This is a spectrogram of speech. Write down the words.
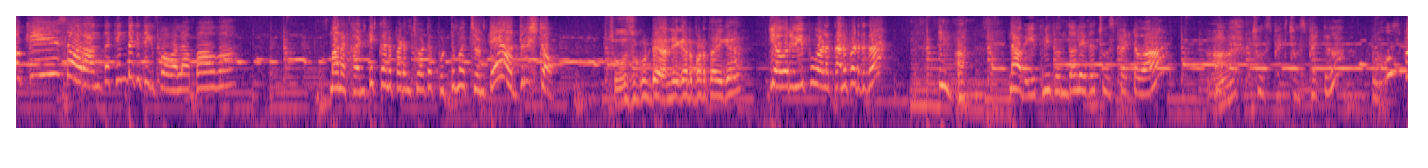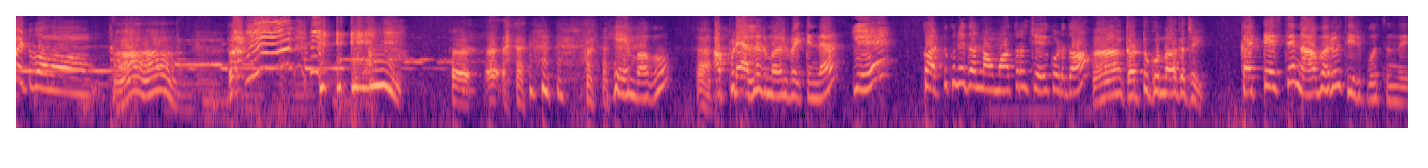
ఒకేసారి అంత కిందకి దిగిపోవాలా బావా? మన కంటికి కనపడని చోట పుట్టుమచ్చి ఉంటే అదృష్టం. చూసుకుంటే అన్ని కనపడతాయిగా? ఎవరి వీపు వాళ్ళకి కనపడదుగా. నా వీపు మీద ఉందో లేదో చూసి పెట్టవా? చూసి పెట్టు చూసి పెట్టు. చూసి పెట్టు బావా. ఏం బాబు? అప్పుడే అల్లరి మొదలు పెట్టిందా ఏ? కట్టుకునేదాన్ని నా మాత్రం చేయకూడదా? ఆ, కట్టుకున్నాక చెయ్యి. కట్టేస్తే నా బరువు తీరిపోతుంది.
